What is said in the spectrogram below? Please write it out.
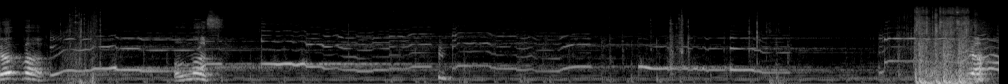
Yapma! Olmaz! ya!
